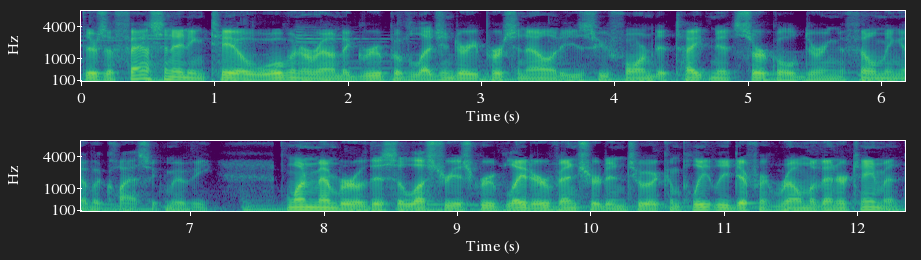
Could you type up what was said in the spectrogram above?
there's a fascinating tale woven around a group of legendary personalities who formed a tight knit circle during the filming of a classic movie. One member of this illustrious group later ventured into a completely different realm of entertainment,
